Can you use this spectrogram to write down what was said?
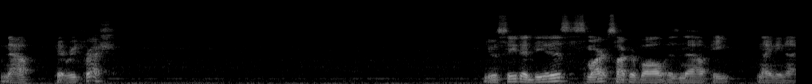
Now hit refresh. You'll see the Adidas Smart Soccer Ball is now $8.99.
